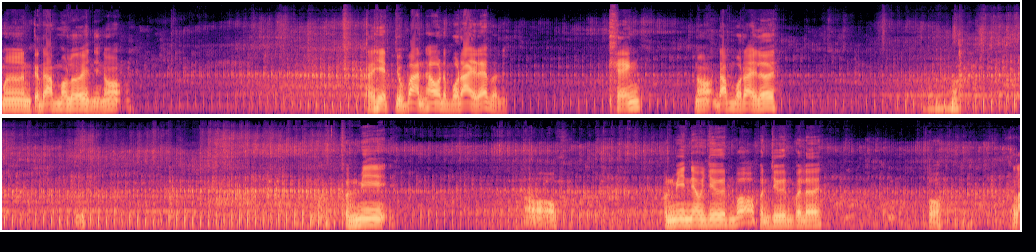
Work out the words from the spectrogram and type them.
เมินกระดำมาเลยนี่เนาะ ถ้าเห็ดอยู่บ้านเฮาเนี่ยบ่ได้แล้วแบบนี้แข็งเนาะดำบ่ได้เลยผลมีโอ้ผลมีแนวยืนบ่ผลยืนไปเลยโอ้ไหล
